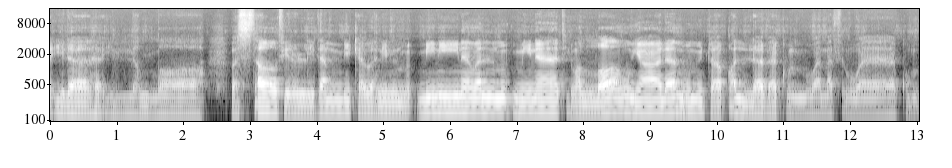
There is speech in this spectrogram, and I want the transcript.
إله إلا الله واستغفر لذنبك وللمؤمنين والمؤمنات والله يعلم متقلبكم ومثواكم.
